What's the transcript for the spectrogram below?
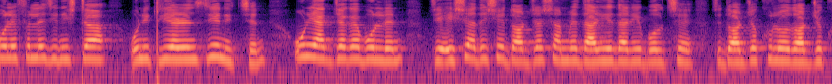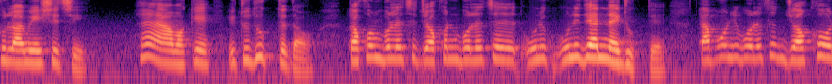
বলে ফেললে জিনিসটা উনি ক্লিয়ারেন্স দিয়ে নিচ্ছেন। উনি এক জায়গায় বললেন যে এসা দেশে দরজার সামনে দাঁড়িয়ে দাঁড়িয়ে বলছে যে, দরজা খুলো দরজা খুলো, আমি এসেছি। হ্যাঁ আমাকে একটু ঢুকতে দাও। তখন বলেছে, যখন বলেছে, উনি উনি দেন নাই ঢুকতে। তারপর উনি বলেছেন, যখন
